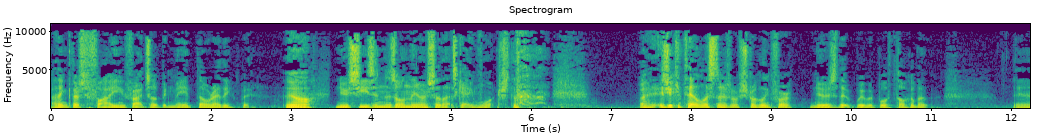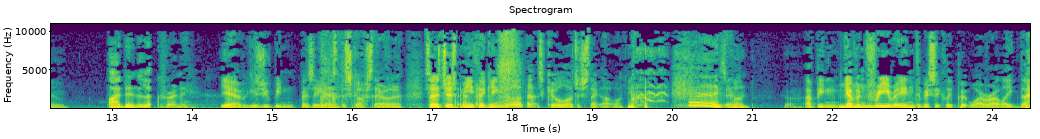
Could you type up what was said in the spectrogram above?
I think there's five actually been made already, but Yeah. new season is on there, so that's getting watched. Uh, As you can tell, listeners, we're struggling for news that we would both talk about. Um, I didn't look for any. yeah, because you've been busy, as discussed earlier. So it's just me thinking, oh, that's cool, I'll just stick that one. Eh, it's Yeah. fun. I've been given free reign to basically put whatever I like down.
